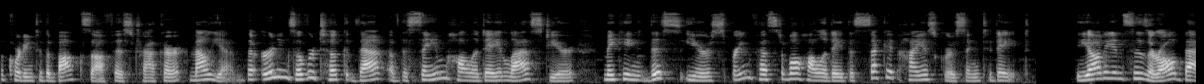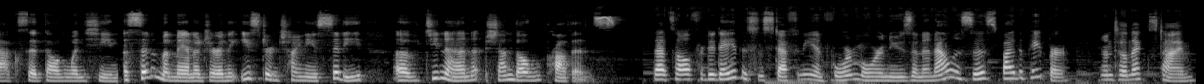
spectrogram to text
according to the box office tracker Maoyan. The earnings overtook that of the same holiday last year, making this year's Spring Festival holiday the second highest grossing to date. The audiences are all back, said Dong Wenxin, a cinema manager in the eastern Chinese city of Jinan, Shandong province. That's all for today. This is Stephanie, and for more news and analysis, by the paper. Until next time.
